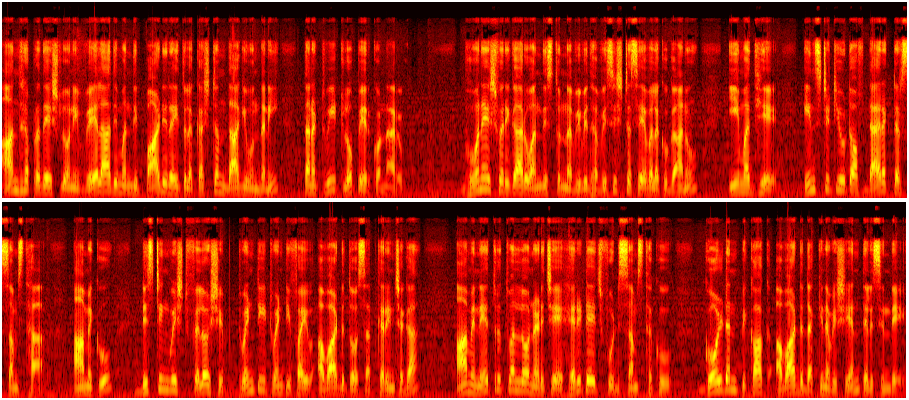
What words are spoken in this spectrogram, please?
ఆంధ్రప్రదేశ్లోని వేలాది మంది పాడి రైతుల కష్టం దాగి ఉందని తన ట్వీట్లో పేర్కొన్నారు. భువనేశ్వరి గారు అందిస్తున్న వివిధ విశిష్ట సేవలకు గాను ఈ మధ్యే ఇన్స్టిట్యూట్ ఆఫ్ డైరెక్టర్స్ సంస్థ ఆమెకు distinguished fellowship twenty twenty five అవార్డుతో సత్కరించగా ఆమె నేతృత్వంలో నడిచే హెరిటేజ్ ఫుడ్ సంస్థకు గోల్డెన్ పికాక్ అవార్డు దక్కిన విషయం తెలిసిందే.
